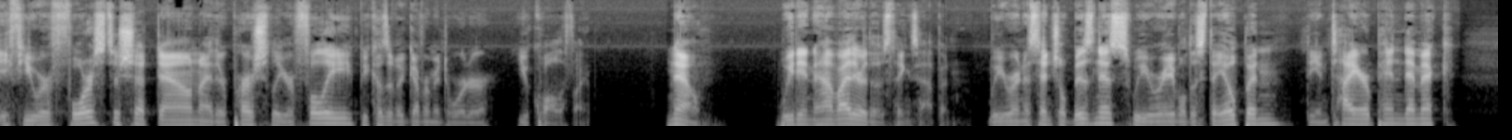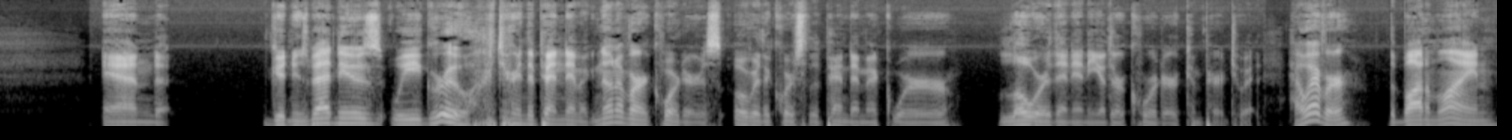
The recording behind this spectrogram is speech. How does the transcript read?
if you were forced to shut down either partially or fully because of a government order, you qualify. Now, we didn't have either of those things happen We were an essential business. We were able to stay open the entire pandemic. And good news, bad news, we grew during the pandemic. None of our quarters over the course of the pandemic were lower than any other quarter compared to it. However, the bottom line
